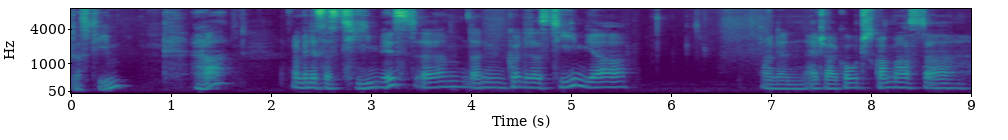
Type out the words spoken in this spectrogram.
Das Team? Ja. Und wenn es das Team ist, ähm, dann könnte das Team ja einen Agile Coach, Scrum Master,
